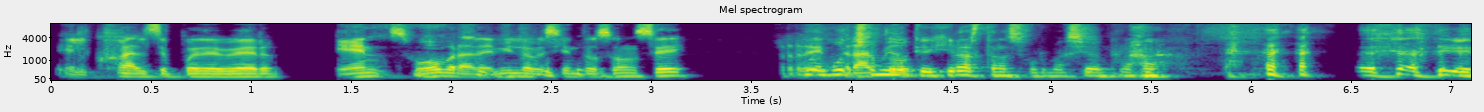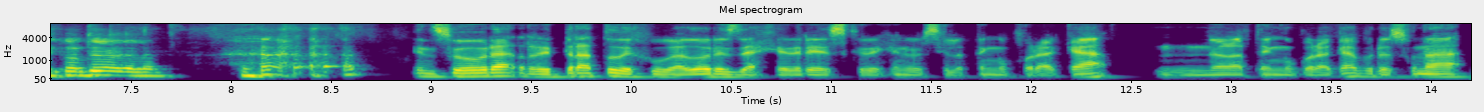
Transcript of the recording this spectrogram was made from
el cual se puede ver en su obra de 1911, Tuve mucho Retrato miedo que dijeras transformación. Continúa adelante. En su obra Retrato de jugadores de ajedrez, que déjenme ver si la tengo por acá. No la tengo por acá, pero es una,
